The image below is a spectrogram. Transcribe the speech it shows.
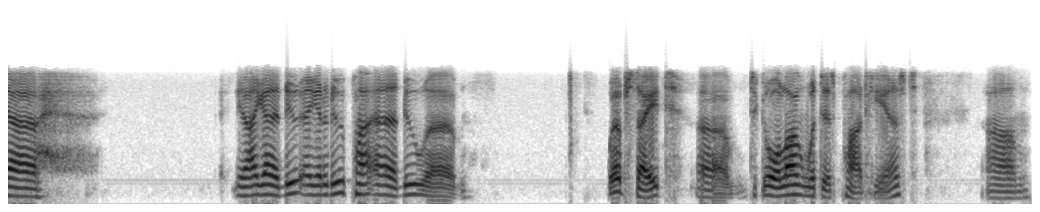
uh, you know, I got a new, I got a new, a new uh, website um, to go along with this podcast um,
